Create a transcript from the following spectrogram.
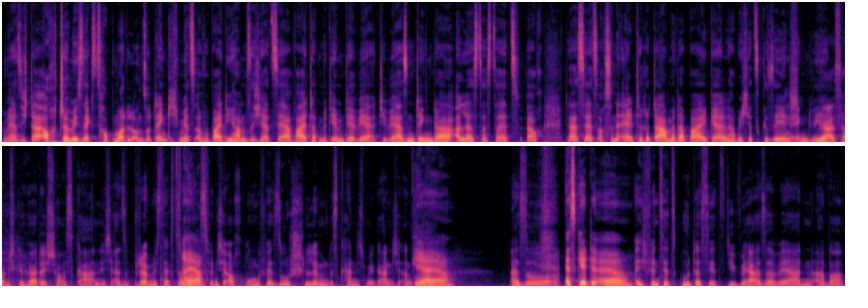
Wer sich da, auch Jeremy's Next Topmodel und so, denke ich mir jetzt, wobei die haben sich jetzt sehr erweitert mit ihrem diver diversen Ding da alles, dass da jetzt auch, da ist ja jetzt auch so eine ältere Dame dabei, gell, habe ich jetzt gesehen Ich, irgendwie. Ja, das habe ich gehört, ich schaue es gar nicht. Also Germany's Next Top Ah, Model, ja. das finde ich auch ungefähr so schlimm, das kann ich mir gar nicht anschauen. ja, ja. Also Es geht ja, ja. ich finde es jetzt gut, dass sie jetzt diverser werden, aber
